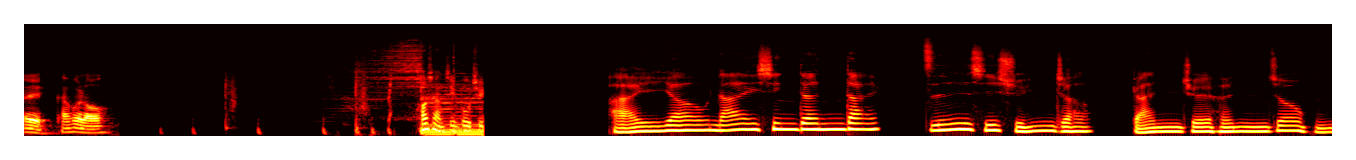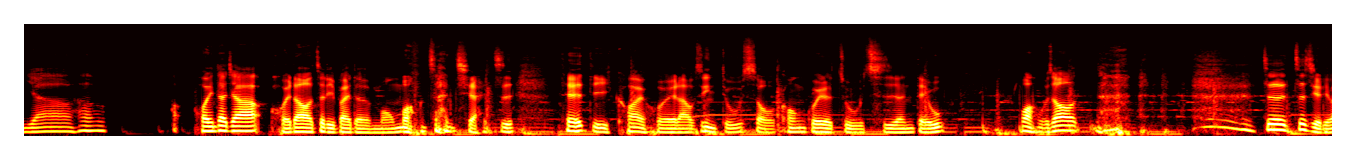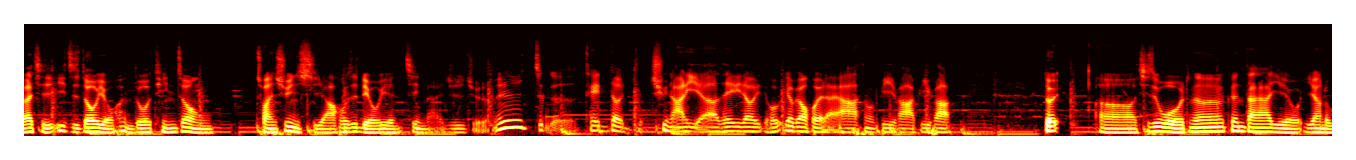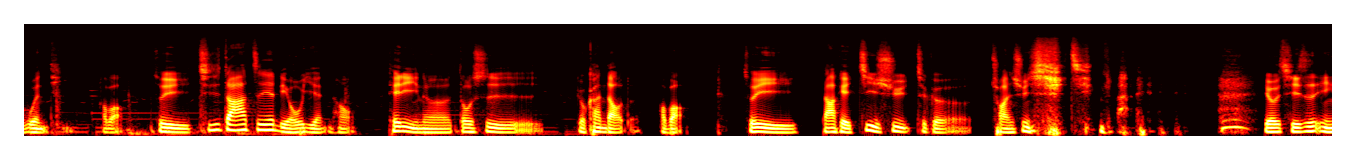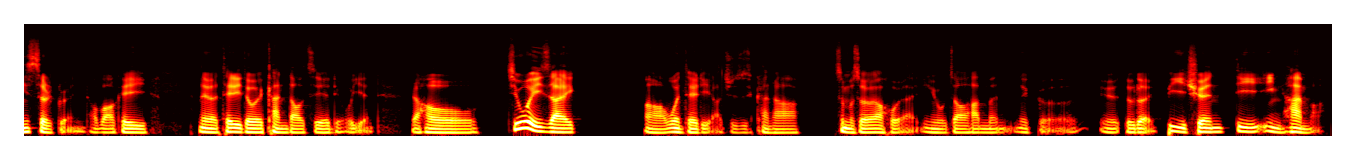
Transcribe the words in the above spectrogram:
哎、欸，开会喽！好想进步去。爱要耐心等待，仔细寻找，感觉很重要。好，欢迎大家回到这礼拜的《萌萌站起来之 Teddy 快回来》，我是你独守空闺的主持人 David。哇，我知道 这这几个礼拜其实一直都有很多听众。传讯息啊，或是留言进来，就是觉得，嗯，这个 Teddy 去哪里啊？Teddy 到底要不要回来啊？什么噼啪噼啪？对，呃，其实我呢跟大家也有一样的问题，好不好？所以其实大家这些留言哈，Teddy 呢都是有看到的，好不好？所以大家可以继续这个传讯息进来，尤其是 Instagram，好不好？可以，那个 Teddy 都会看到这些留言，然后其实我一直在。啊，问 Teddy 啊，就是看他什么时候要回来，因为我知道他们那个，因为对不对？币圈第一硬汉嘛，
